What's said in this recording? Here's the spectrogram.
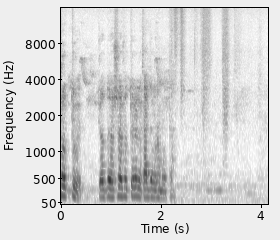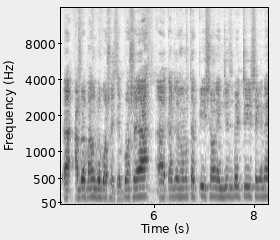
সত্তর। চোদ্দশো সত্তর হলো কার্যকরী ক্ষমতা। আমরা মানগুলো বসাইছি। বসায়া আহ, কার্য ক্ষমতা পি সমান এম জিএস বাই টি সেখানে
